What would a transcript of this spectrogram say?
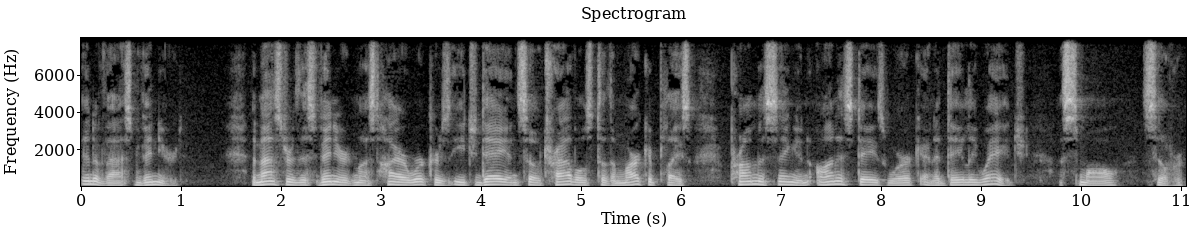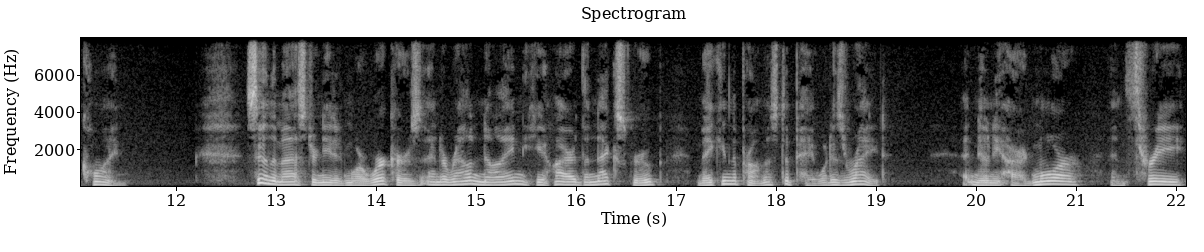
and a vast vineyard. The master of this vineyard must hire workers each day and so travels to the marketplace, promising an honest day's work and a daily wage, a small silver coin. Soon the master needed more workers, and around nine he hired the next group, making the promise to pay what is right. At noon he hired more, and three,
